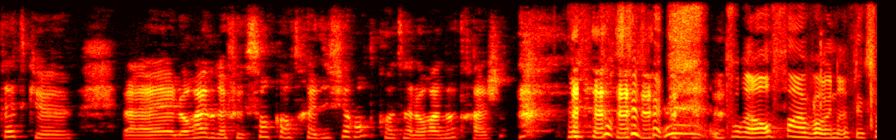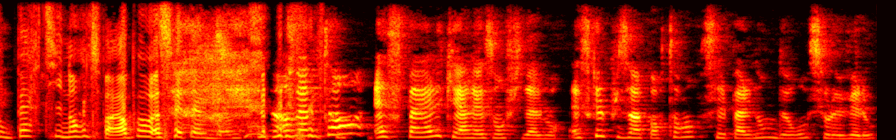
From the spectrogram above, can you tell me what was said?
peut-être que bah, elle aura une réflexion encore très différente quand elle aura notre âge. Elle pourrait enfin avoir une réflexion pertinente par rapport à cet album. en même temps, est-ce pas elle qui a raison finalement? Est-ce que le plus important, c'est pas le nombre de roues sur le vélo?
